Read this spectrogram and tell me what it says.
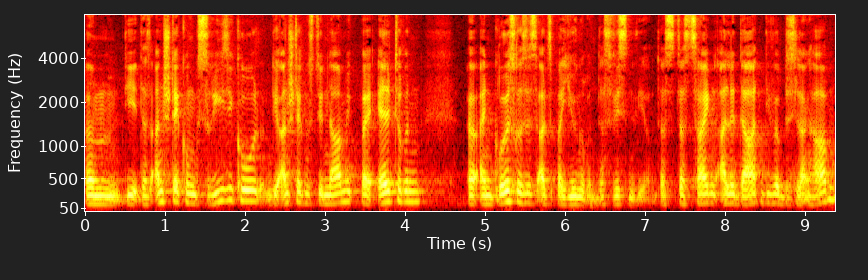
ähm, die, das Ansteckungsrisiko, die Ansteckungsdynamik bei älteren äh, ein größeres ist als bei Jüngeren. Das wissen wir. Das, das zeigen alle Daten, die wir bislang haben.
